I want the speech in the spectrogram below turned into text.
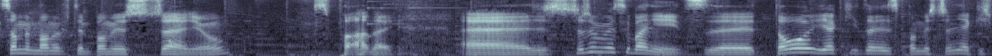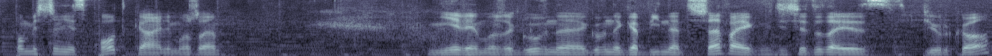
Co my mamy w tym pomieszczeniu? Spadaj. E, szczerze mówiąc chyba nic. E, to jakie to jest pomieszczenie, jakieś pomieszczenie spotkań, może... Nie wiem, może główny, główny gabinet szefa, jak widzicie tutaj jest biurko.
